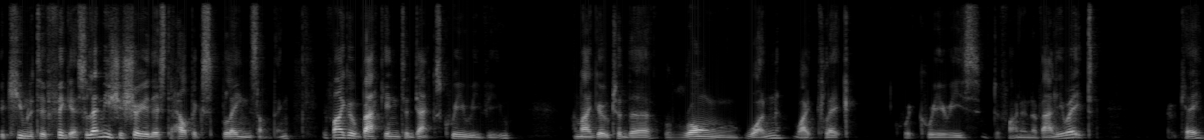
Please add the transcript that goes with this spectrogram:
the cumulative figure. So let me just show you this to help explain something. If I go back into DAX query view and I go to the wrong one, right click, quick queries, define and evaluate. Okay.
